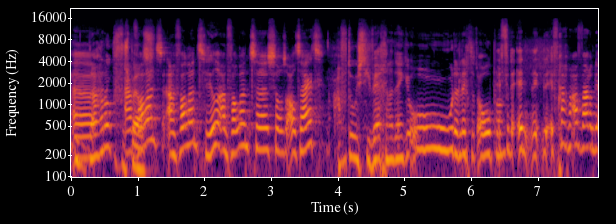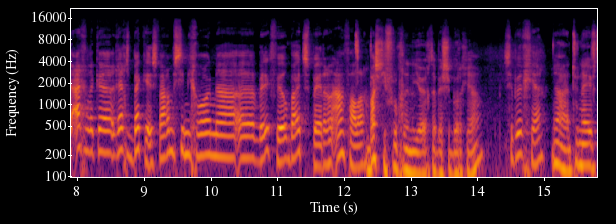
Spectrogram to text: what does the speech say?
daar had ook voorspeld. Aanvallend, aanvallend, heel aanvallend, uh, zoals altijd. Af en toe is hij weg en dan denk je, oeh, daar ligt het open. Ik, vraag me af waarom hij eigenlijk rechtsback is. Waarom is hij niet gewoon, weet ik veel, buitenspeler, een aanvaller? Was hij vroeger in de jeugd bij Besseburg, ja? Zeebrugge. Ja, en toen heeft,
